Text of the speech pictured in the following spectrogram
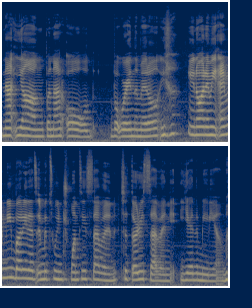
not young but not old but we're in the middle. you know what I mean? Anybody that's in between 27 to 37, you're the medium.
